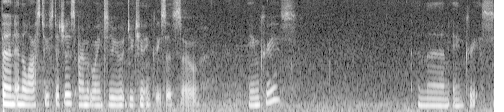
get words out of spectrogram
Then in the last two stitches, I'm going to do two increases. So increase and then increase.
